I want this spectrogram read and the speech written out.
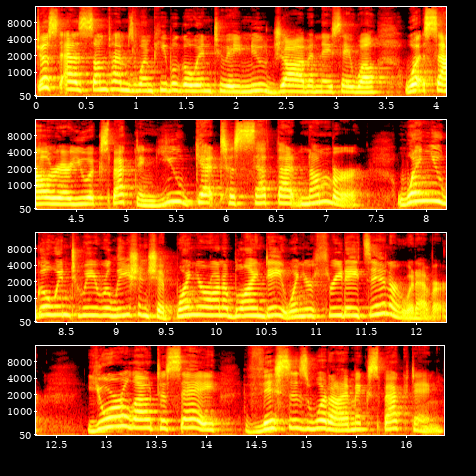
Just as sometimes when people go into a new job and they say, Well, what salary are you expecting? You get to set that number. When you go into a relationship, when you're on a blind date, when you're three dates in or whatever, you're allowed to say, This is what I'm expecting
